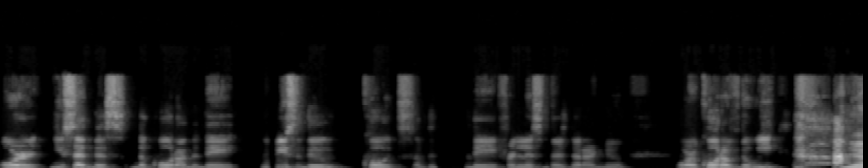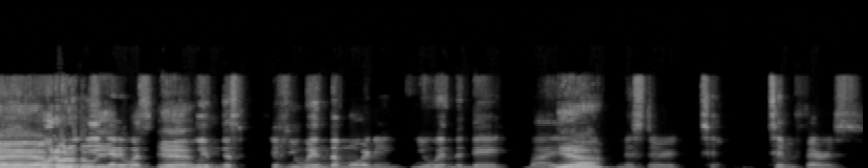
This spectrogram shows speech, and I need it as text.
or you said this the quote on the day. We used to do quotes of the day for listeners that are new, or a quote of the week. yeah, yeah, yeah. quote, quote of, of, the, week. week. and it was yeah. You win this if you win the morning, you win the day by yeah, Mr. Tim Tim Ferriss.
